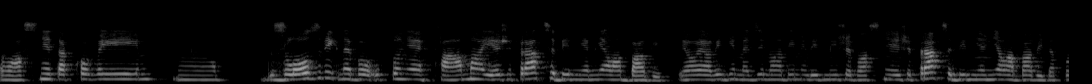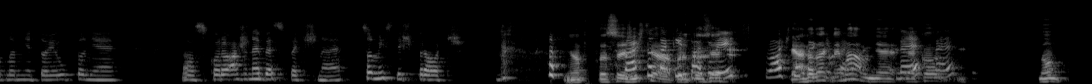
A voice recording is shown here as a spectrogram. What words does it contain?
vlastně takový, mm, zlozvyk nebo úplně fáma je, že práce by mě měla bavit. Jo, já vidím mezi mladými lidmi, že vlastně, že práce by mě měla bavit a podle mě to je úplně uh, skoro až nebezpečné. Co myslíš, proč? No to se Máš říká, to taky protože Máš to já to taky tak nemám. Mě, Ne, jako, ne? No,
